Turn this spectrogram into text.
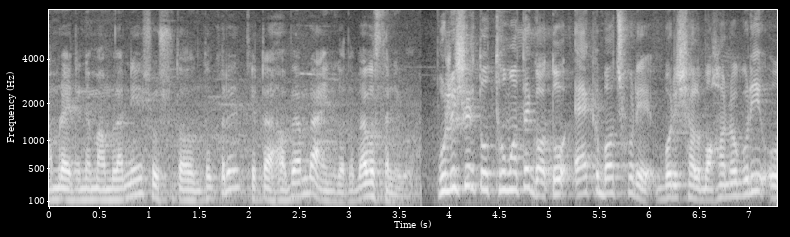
আমরা এটা নিয়ে মামলা নিয়ে সুষ্ঠু তদন্ত করে যেটা হবে আমরা আইনগত ব্যবস্থা নিব। পুলিশের তথ্য মতে, গত এক বছরে বরিশাল মহানগরী ও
